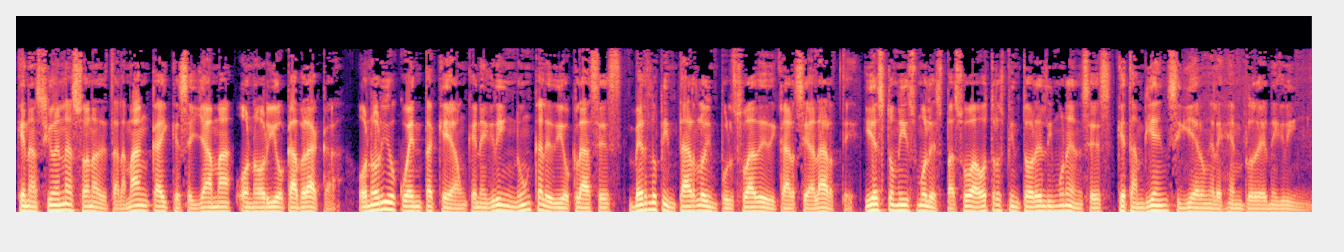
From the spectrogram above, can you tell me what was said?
que nació en la zona de Talamanca y que se llama Honorio Cabraca. Honorio cuenta que aunque Negrín nunca le dio clases, verlo pintar lo impulsó a dedicarse al arte, y esto mismo les pasó a otros pintores limonenses que también siguieron el ejemplo de Negrín.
